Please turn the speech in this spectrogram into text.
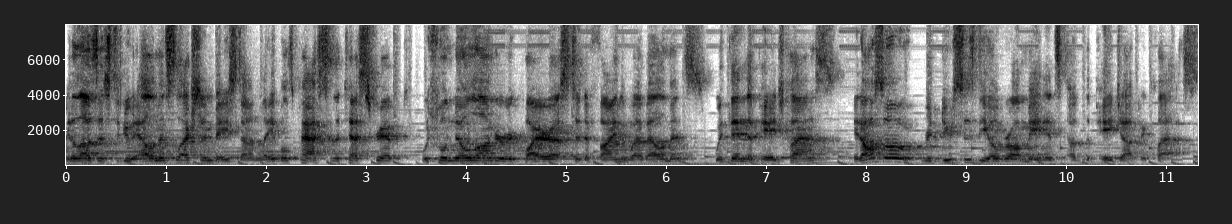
It allows us to do element selection based on labels passed to the test script, which will no longer require us to define the web elements within the page class. It also reduces the overall maintenance of the page object class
